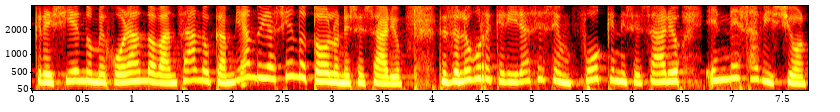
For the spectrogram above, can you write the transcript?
creciendo, mejorando, avanzando, cambiando y haciendo todo lo necesario. Desde luego requerirás ese enfoque necesario en esa visión,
